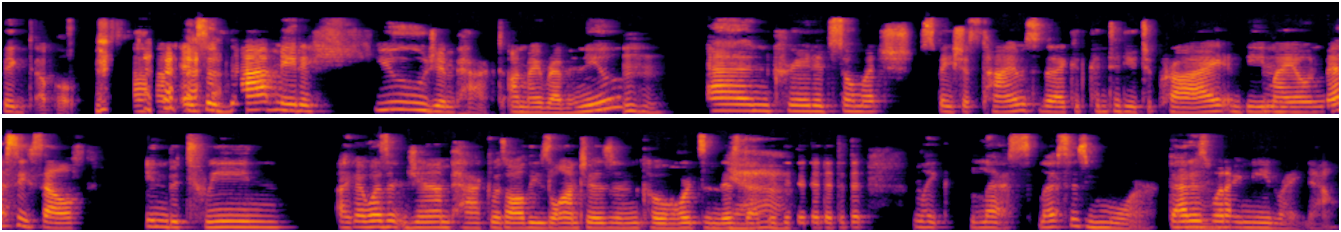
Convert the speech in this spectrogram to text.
big double. Um, and so that made a huge impact on my revenue mm-hmm. And created so much spacious time so that I could continue to cry and be mm-hmm. my own messy self in between. Like I wasn't jam packed with all these launches and cohorts and this, yeah. that, that, that, that, like less, less is more. That is mm-hmm. what I need right now.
